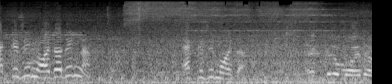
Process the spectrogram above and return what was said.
এক কেজি ময়দা দিন না? এক কেজি ময়দা। এক কিলো ময়দা।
